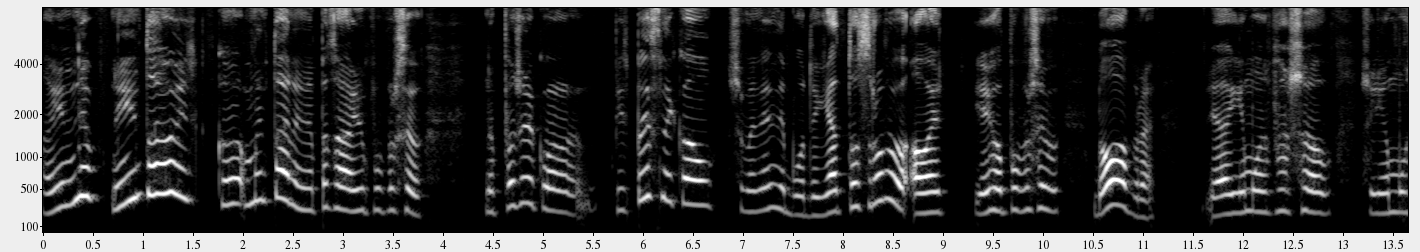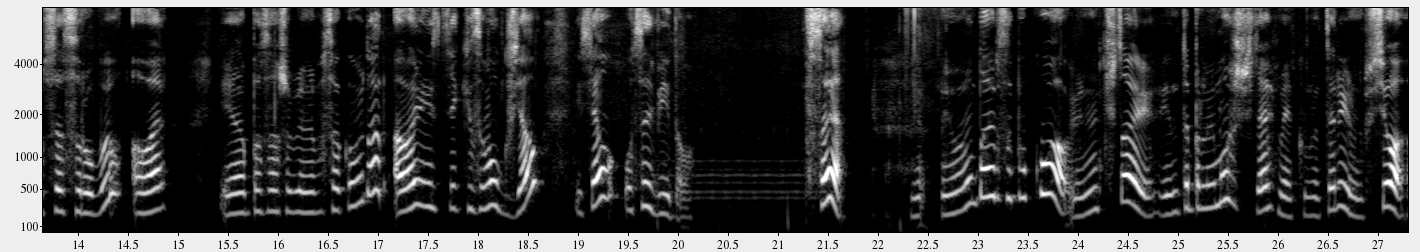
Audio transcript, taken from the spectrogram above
А він не він навіть коментарі написав, він попросив. Напиши підписникам, що мене не буде. Я то зробив, але я його попросив добре. Я йому написав, що йому це зробив, але я написав, щоб він написав коментар, але він тільки звук взяв і взяв оце відео. Все. Він далі заблокував, він не читає, він тепер не може читати мої коментарі. Ну, Все.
